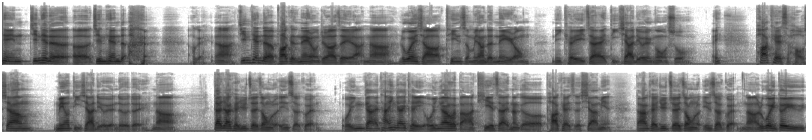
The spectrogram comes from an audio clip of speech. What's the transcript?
天今天的呃今天的。OK，那今天的 Pocket 内容就到这里了。那如果你想要听什么样的内容，你可以在底下留言跟我说。诶 p o c k e t 好像没有底下留言，对不对？那大家可以去追踪我的 Instagram，我应该，他应该可以，我应该会把它贴在那个 Pocket 的下面，大家可以去追踪我的 Instagram。那如果你对于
